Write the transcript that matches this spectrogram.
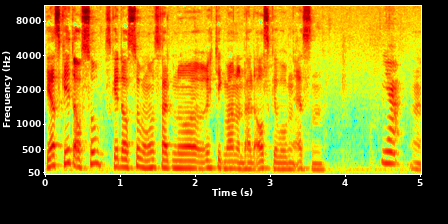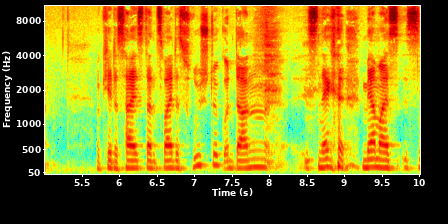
ja, es geht auch so. Es geht auch so. Man muss halt nur richtig machen und halt ausgewogen essen. Ja. ja. Okay, das heißt dann zweites Frühstück und dann Snack, mehrmals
